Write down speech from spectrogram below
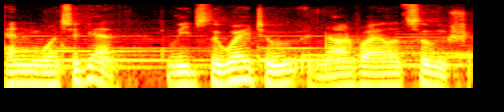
and once again, leads the way to a nonviolent solution.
